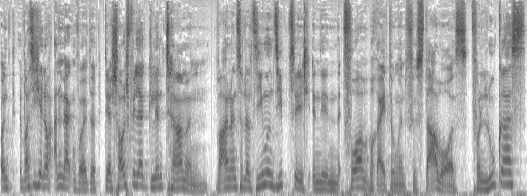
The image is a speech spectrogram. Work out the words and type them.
Und was ich hier noch anmerken wollte, der Schauspieler Glenn Turman war 1977 in den Vorbereitungen für Star Wars von Lucas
